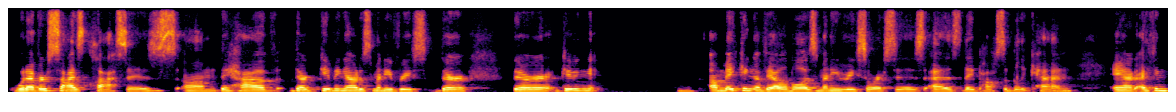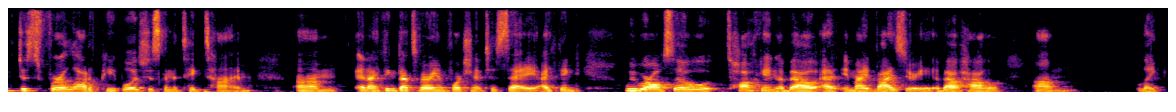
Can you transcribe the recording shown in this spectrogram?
whatever size classes. Um, they have they're giving out as many res- they're they're giving uh, making available as many resources as they possibly can And I think just for a lot of people, it's just going to take time. Um, and I think that's very unfortunate to say. I think we were also talking about at, in my advisory about how um, like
